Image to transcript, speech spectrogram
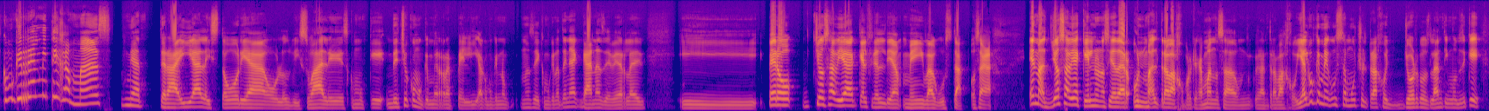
Como que realmente jamás me atraía la historia o los visuales. Como que, de hecho, como que me repelía, como que no, no sé, como que no tenía ganas de verla. Y... Pero yo sabía que al final del día me iba a gustar. O sea, es más, yo sabía que él no nos iba a dar un mal trabajo, porque jamás nos ha dado un gran trabajo. Y algo que me gusta mucho el trabajo de Yorgos Lantimos es que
